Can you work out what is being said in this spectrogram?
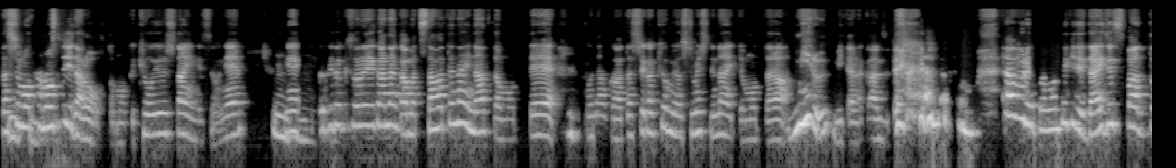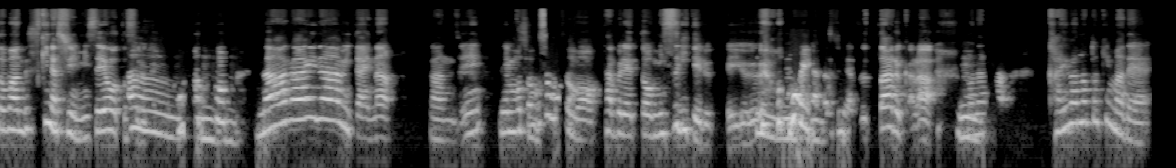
私も楽しいだろうと思って共有したいんですよね。うんね時々それがなんかあんま伝わってないなって思って、うんこうなんか私が興味を示してないって思ったら、見る？みたいな感じで。タブレット持ってきてダイジェスト版で好きなシーン見せようとするから。うんうんうん 長いなみたいな感じ。でもそもそもタブレットを見すぎてるっていううんうん思いが私にはずっとあるから、うん。もうなんか会話の時まで、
